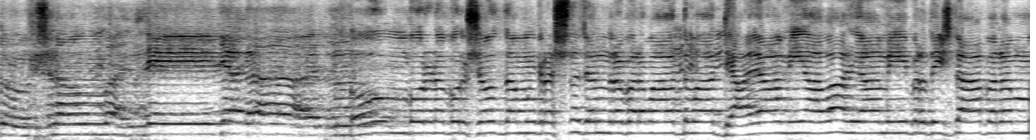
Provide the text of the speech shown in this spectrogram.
કૃષ્ણં પુરુષોત્તમ કૃષ્ણચંદ્ર પરમાત્મા ધ્યાયામી આવાહયામી પ્રતિષ્ઠાપનમ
